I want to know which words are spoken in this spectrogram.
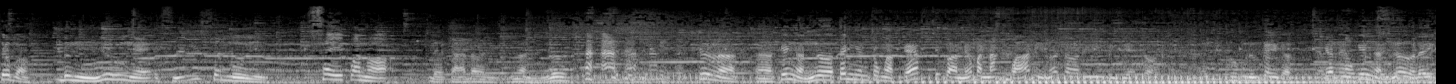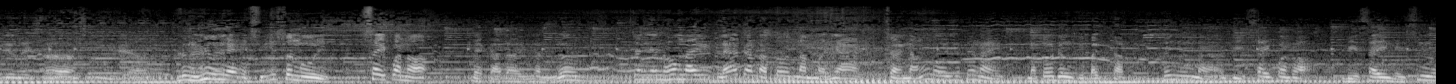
Tôi bảo đừng như nghệ sĩ sơn mùi say quan họ để cả đời ngẩn ngơ. Tức là à, cái ngẩn ngơ tất nhiên trong ngoặc kép chứ còn nếu mà nặng quá thì nó cho đi bệnh viện rồi. Không đứng đây được. Cho nên cái ngẩn ngơ ở đây ờ, đừng như nghệ sĩ xuân mùi say quan họ để cả đời ngẩn ngơ. Cho nên hôm nay lẽ ra là tôi nằm ở nhà trời nắng nôi như thế này mà tôi đương vì bệnh tật thế nhưng mà vì say quan họ vì say ngày xưa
